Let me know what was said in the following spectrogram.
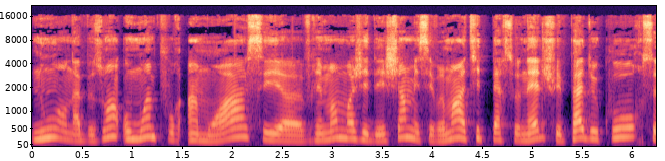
nous, on a besoin au moins pour un mois. C'est euh, vraiment, moi, j'ai des chiens, mais c'est vraiment à titre personnel. Je fais pas de courses.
